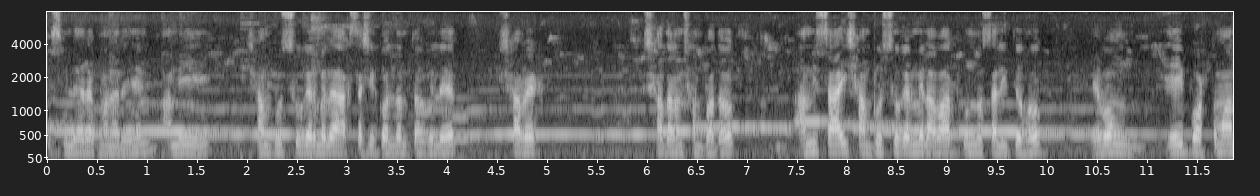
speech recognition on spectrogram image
বিসমুল্লাহ রহমান রহিম। আমি শ্যামপুর সুগার মেলা আকসাসী কল্যাণ তহবিলের সাবেক সাধারণ সম্পাদক আমি চাই শ্যামপুর সুগার মিল আবার পুনঃচালিত হোক এবং এই বর্তমান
